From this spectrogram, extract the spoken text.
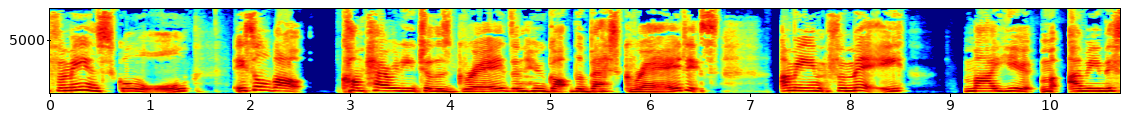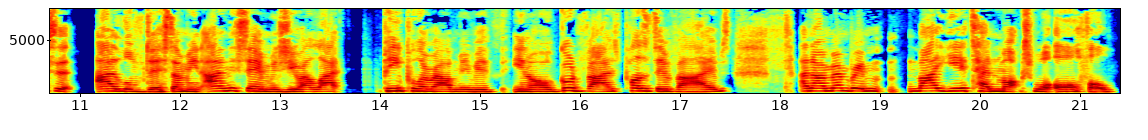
for me in school, it's all about comparing each other's grades and who got the best grade. It's, I mean, for me, my year, my, I mean, this is, I love this. I mean, I'm the same as you. I like people around me with, you know, good vibes, positive vibes. And I remember in my year 10 mocks were awful.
